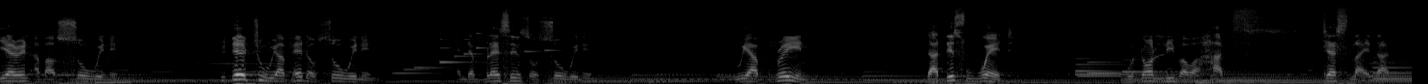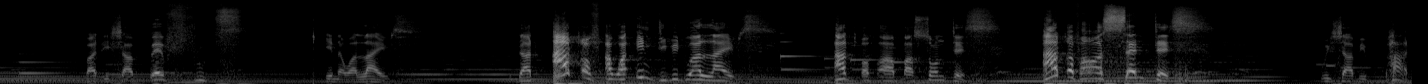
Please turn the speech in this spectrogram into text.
hearing about soul winning. Today too we have heard of soul winning and the blessings of soul winning. We are praying that this word would not leave our hearts just like that, but it shall bear fruits in our lives. That out of our individual lives, out of our bacentas, out of our centers, we shall be part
